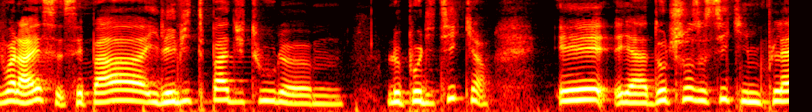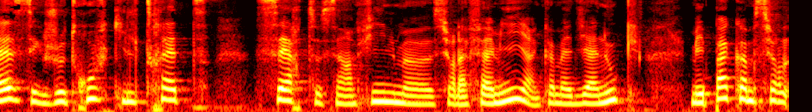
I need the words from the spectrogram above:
voilà, c'est pas, il évite pas du tout le, le politique. Et il y a d'autres choses aussi qui me plaisent, c'est que je trouve qu'il traite certes, c'est un film sur la famille, hein, comme a dit Anouk, mais pas, comme sur,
